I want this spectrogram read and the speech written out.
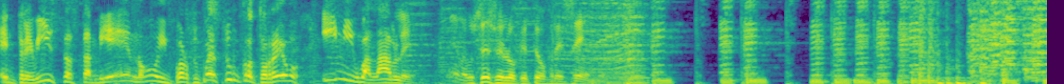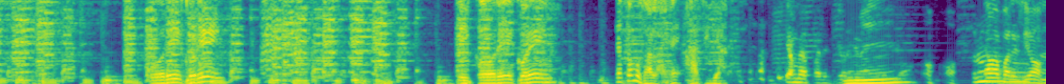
Entrevistas también, ¿no? Y por supuesto un cotorreo inigualable. Bueno, pues eso es lo que te ofrecemos. Coré, coré. Y coré, coré. Ya estamos al aire. Ah, sí, ya. Ya me apareció. Ya me apareció.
